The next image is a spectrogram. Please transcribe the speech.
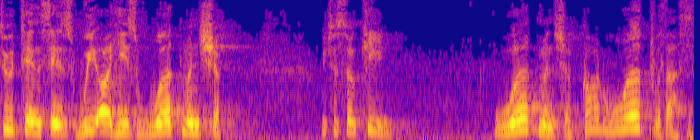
2:10 says, "We are his workmanship," which is so key. Workmanship. God worked with us.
